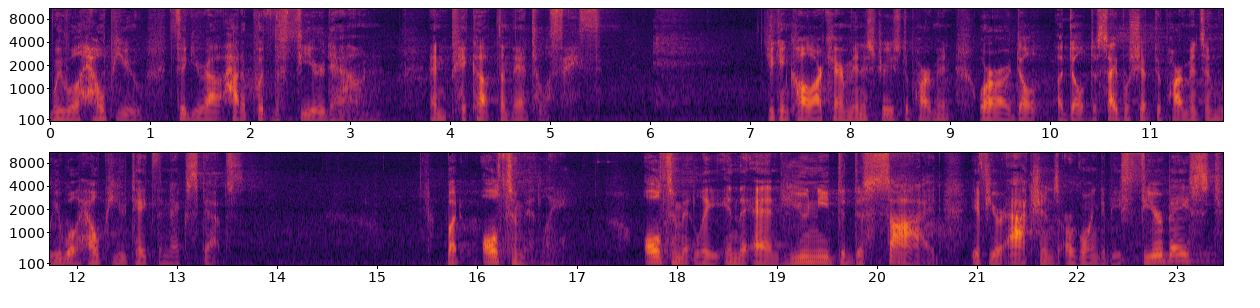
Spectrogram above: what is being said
We will help you figure out how to put the fear down and pick up the mantle of faith. You can call our care ministries department or our adult, adult discipleship departments, and we will help you take the next steps. But ultimately, ultimately, in the end, you need to decide if your actions are going to be fear based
